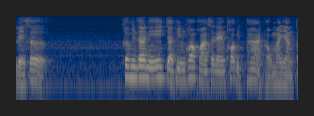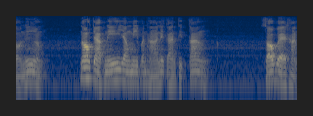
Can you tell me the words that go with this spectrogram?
เลเซอร์ เครื่องพิมพ์เตอร์นี้จะพิมพ์ข้อความแสดงข้อผิดพลาดออกมาอย่างต่อเนื่อง นอกจากนี้ยังมีปัญหาในการติดตั้ง ซอฟต์แวร์ฐาน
